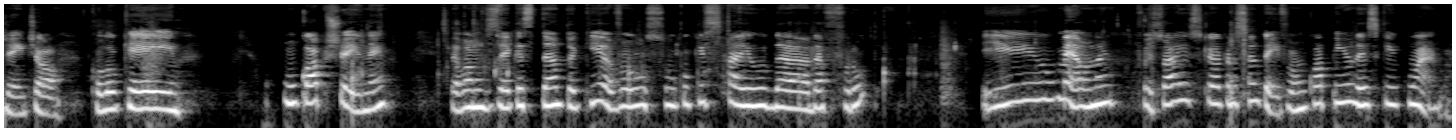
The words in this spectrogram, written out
Gente, ó, coloquei um copo cheio, né? Então, vamos dizer que esse tanto aqui, ó, foi o suco que saiu da, da fruta e o mel, né? Foi só isso que eu acrescentei, foi um copinho desse aqui com água.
